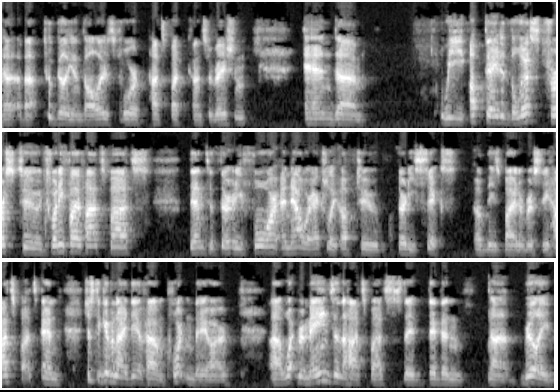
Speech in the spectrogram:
uh, about $2 billion for hotspot conservation. And um, we updated the list first to 25 hotspots, then to 34, and now we're actually up to 36 of these biodiversity hotspots. And just to give an idea of how important they are, uh, what remains in the hotspots, they, they've been uh, really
